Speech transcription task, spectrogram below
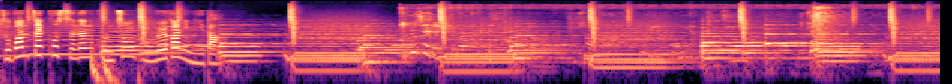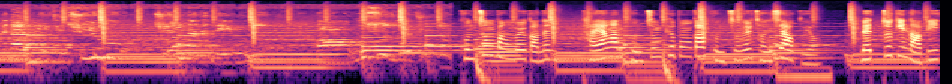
두 번째 코스는 곤충 박물관입니다. 박물관은 다양한 곤충 표본과 곤충을 전시하고요. 메뚜기, 나비,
